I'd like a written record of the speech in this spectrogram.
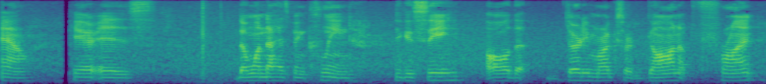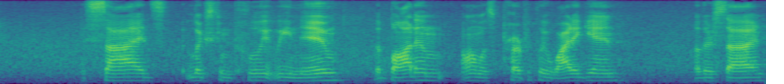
Now, here is the one that has been cleaned. You can see all the dirty marks are gone up front. The sides looks completely new. The bottom almost perfectly white again. Other side.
